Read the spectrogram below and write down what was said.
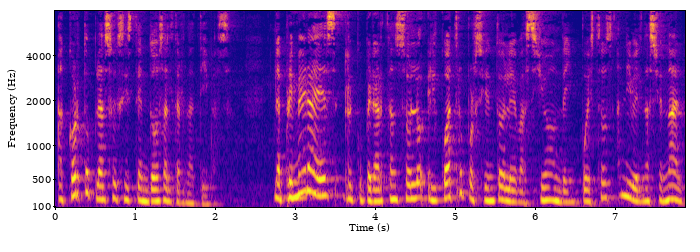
a corto plazo existen dos alternativas. La primera es recuperar tan solo el 4% de elevación de impuestos a nivel nacional,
